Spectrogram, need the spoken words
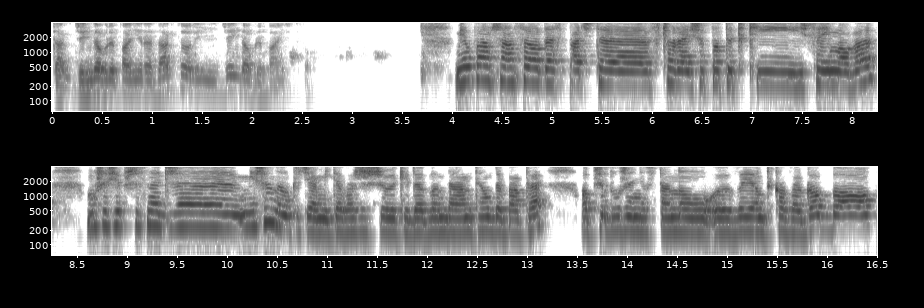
Tak, dzień dobry pani redaktor i dzień dobry państwu. Miał Pan szansę odespać te wczorajsze potyczki sejmowe. Muszę się przyznać, że mieszane uczucia mi towarzyszyły, kiedy oglądałam tę debatę o przedłużeniu stanu wyjątkowego, bo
